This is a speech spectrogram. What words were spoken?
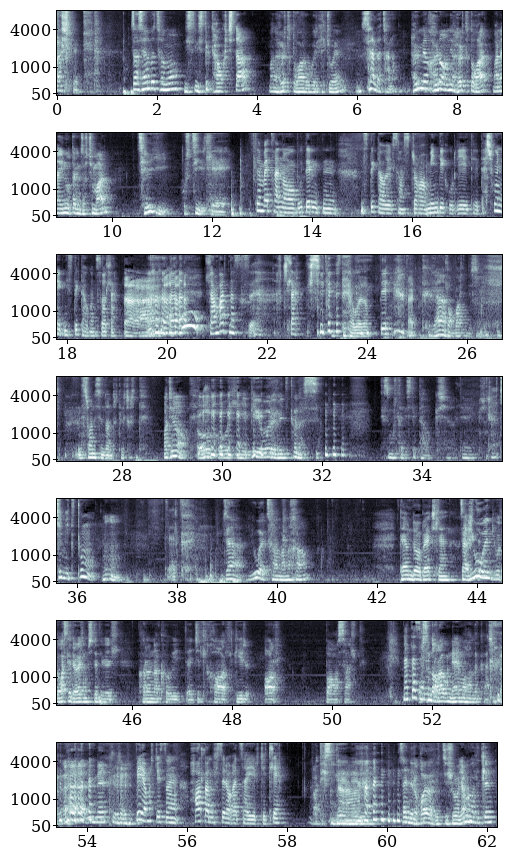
20 дугаар нухлаа штэ. За сайн байцгаана уу? Нис нисдэг тавгч та. Манай 20 дахь дугаар үгээр эхэлж байна. Сайн байцгаана уу? 2020 оны 20 дахь дугаар манай энэ удаагийн зочин маань Цэги хүрцэн ирлээ. Сайн байцгаана уу? Бүгдээрэнд нь нисдэг тавыг сонсож байгаа. Мэндийг хүргэе. Тэгээд ашгүй нэг нисдэг тавганд суулаа. Аа. Ламбарднаас авчлаа гэж. Тэг тавгаа юу? Тий. Яа ломбард дэсэн. Сванисын дондор тэгж гарт. А тийм үү? Оо хи би өөрөө мэддгүй нас. Тэгсэн мөртлөө нисдэг тав гэж тий. Чи мэддгүй юм уу? За. За, юу айцхан манайхан? 50 дөө байжлаа. За, юу вэ гэвэл угаасаа ойлгомжтой тэгэл корона, ковид, ажил, хоол, гэр, ор, боосаалт. Надаас Усанд сайн. ороогүй 8 хоног ашигтай. Юу нэ? Би ямар ч байсан хоолоо нэгсээр байгаа сая ирж идлээ. А тэгсэн дээ нэ. Сайн нэр гоё бол ийцэн шүү. Ямар хол хэлээ?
